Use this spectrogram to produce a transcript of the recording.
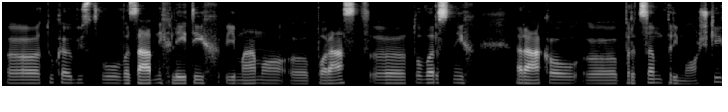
Uh, tukaj v bistvu v zadnjih letih imamo uh, porast uh, to vrstnih rakov, uh, predvsem pri moških.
